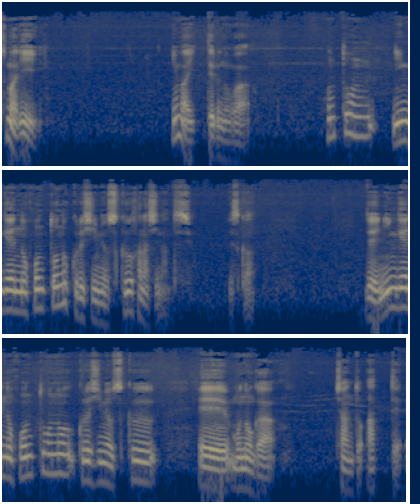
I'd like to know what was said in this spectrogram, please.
つまり今言ってるのは本当人間の本当の苦しみを救う話なんですよ。ですか？で人間の本当の苦しみを救う、えー、ものがちゃんとあって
